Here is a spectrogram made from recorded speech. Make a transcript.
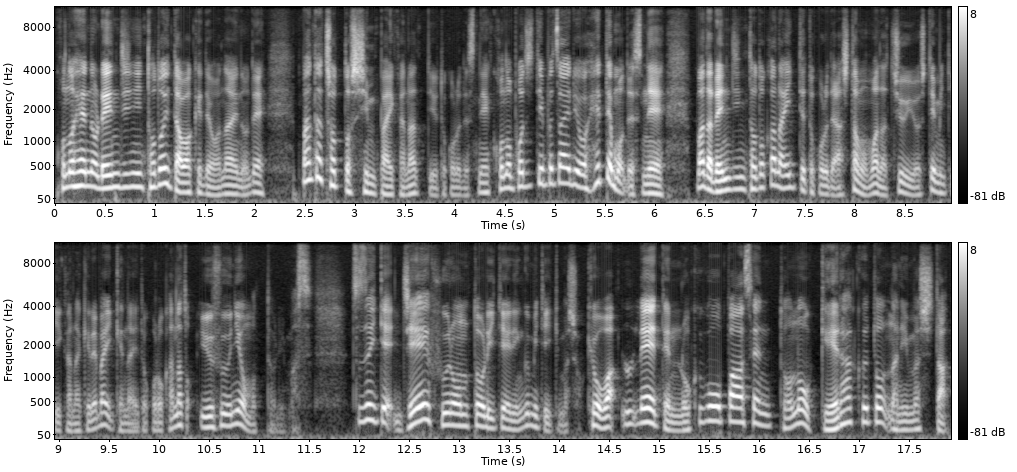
この辺のレンジに届いたわけではないので、まだちょっと心配かなっていうところですね。このポジティブ材料を経てもですね、まだレンジに届かないってところで明日もまだ注意をして見ていかなければいけないところかなというふうに思っております。続いて J フロントリテイリング見ていきましょう。今日は0.65%の下落となりました。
